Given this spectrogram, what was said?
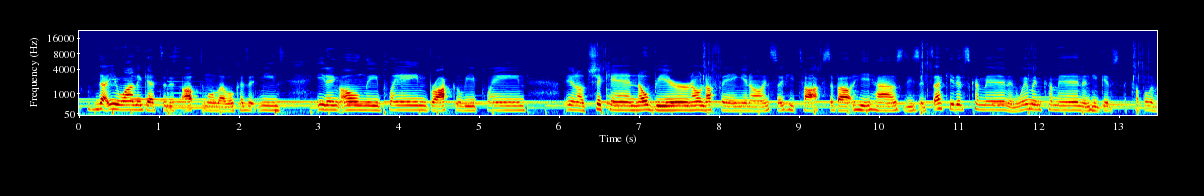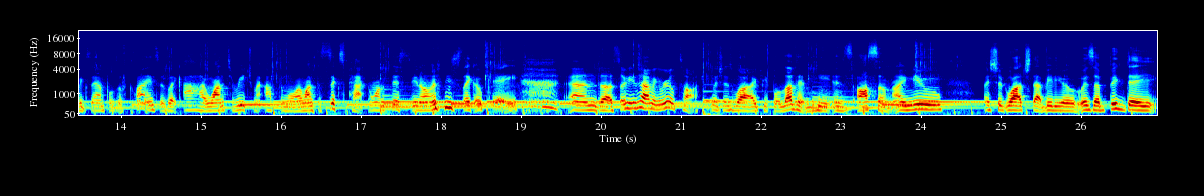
that you want to get to this optimal level because it means eating only plain broccoli, plain, you know, chicken, no beer, no nothing, you know. And so he talks about he has these executives come in and women come in, and he gives a couple of examples of clients. Is like, ah, I want to reach my optimal. I want the six pack. I want this, you know. And he's like, okay. And uh, so he's having real talk, which is why people love him. He is awesome. I knew I should watch that video. It was a big day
